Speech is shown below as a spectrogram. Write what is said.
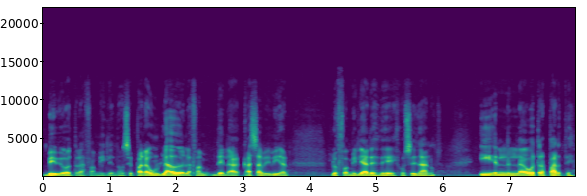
vive otra familia. Entonces, para un lado de la, de la casa vivían los familiares de José Llanos y en la otra parte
